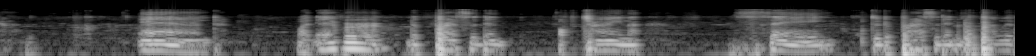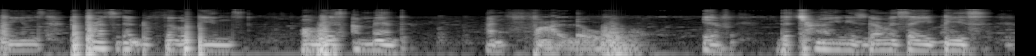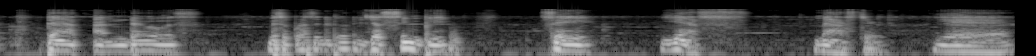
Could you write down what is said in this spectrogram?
And whatever the president of China say to the president of the Philippines, the president of the Philippines always amend and follow. If the Chinese government say this, that, and those, Mr. President just simply say yes, master. Yeah.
